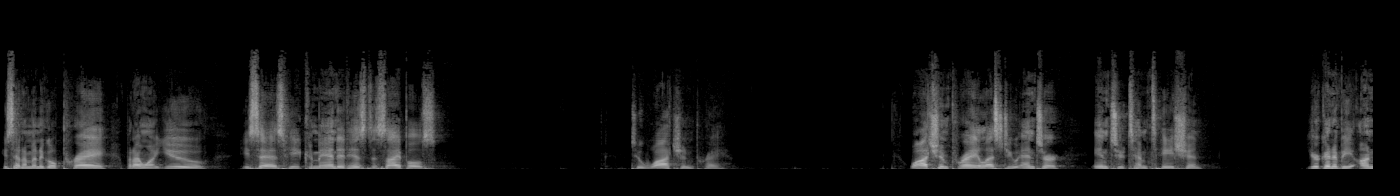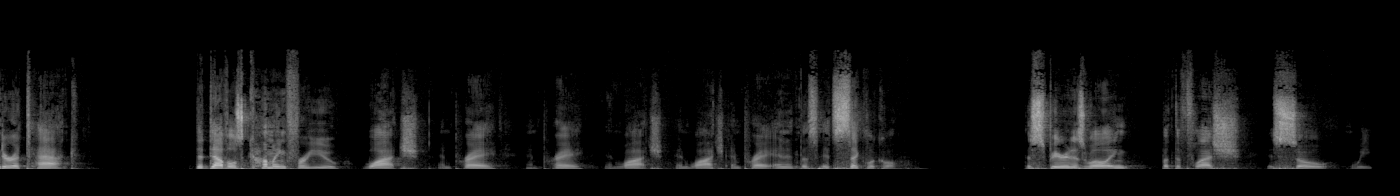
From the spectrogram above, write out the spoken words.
He said, I'm going to go pray, but I want you, he says, he commanded his disciples to watch and pray. Watch and pray lest you enter into temptation. You're going to be under attack. the devil's coming for you. Watch and pray and pray and watch and watch and pray. And it's, cyclical. The spirit is willing, but the flesh is so weak.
